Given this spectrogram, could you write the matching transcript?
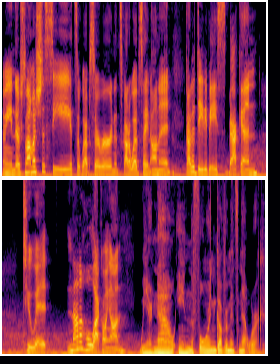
I mean, there's not much to see. It's a web server and it's got a website on it, got a database backend to it. Not a whole lot going on. We are now in the foreign government's network.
